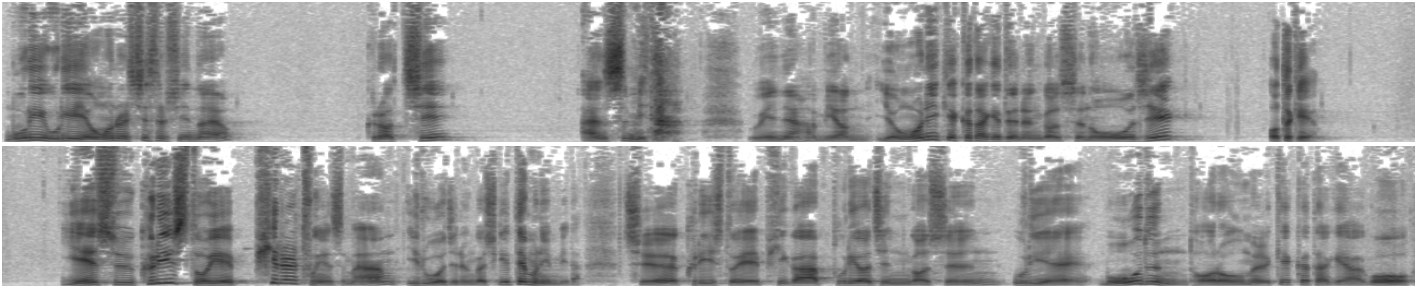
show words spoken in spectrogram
물이 우리의 영혼을 씻을 수 있나요? 그렇지 않습니다. 왜냐하면 영혼이 깨끗하게 되는 것은 오직 어떻게 해요? 예수 그리스도의 피를 통해서만 이루어지는 것이기 때문입니다. 즉 그리스도의 피가 뿌려진 것은 우리의 모든 더러움을 깨끗하게 하고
